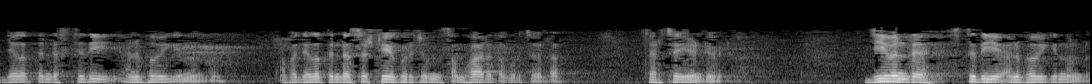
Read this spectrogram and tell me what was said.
ജഗത്തിന്റെ സ്ഥിതി അനുഭവിക്കുന്നുണ്ട് അപ്പൊ ജഗത്തിന്റെ സൃഷ്ടിയെക്കുറിച്ചും സംഹാരത്തെക്കുറിച്ചും എല്ലാം ചർച്ച ചെയ്യേണ്ടി വരും. ജീവന്റെ സ്ഥിതി അനുഭവിക്കുന്നുണ്ട്.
